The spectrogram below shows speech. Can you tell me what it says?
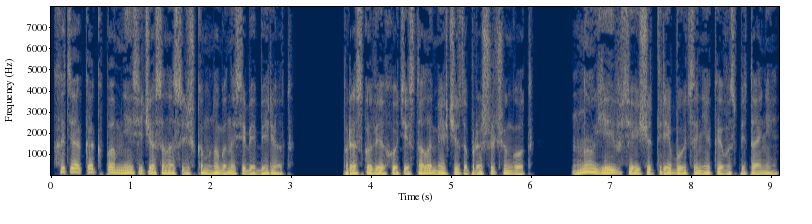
Хотя, как по мне, сейчас она слишком много на себя берет. Просковья хоть и стала мягче за прошедший год, но ей все еще требуется некое воспитание,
